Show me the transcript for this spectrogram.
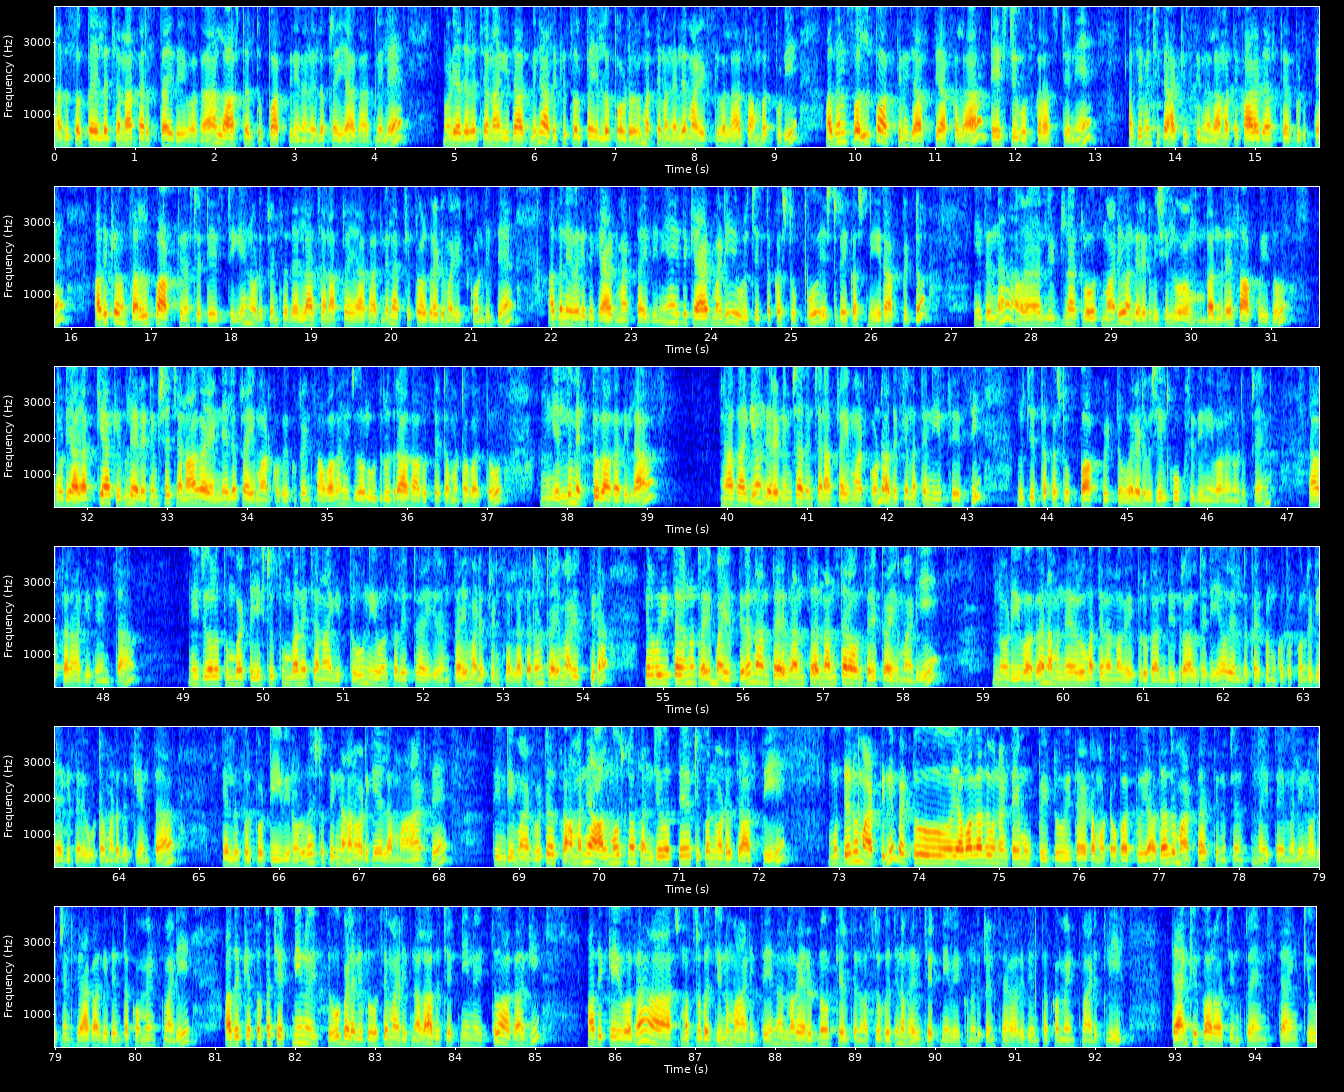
ಅದು ಸ್ವಲ್ಪ ಎಲ್ಲ ಚೆನ್ನಾಗಿ ಕರಗ್ತಾ ಇದೆ ಇವಾಗ. ಲಾಸ್ಟಲ್ಲಿ ತುಪ್ಪ ಹಾಕ್ತೀನಿ ನಾನೆಲ್ಲ ಫ್ರೈ ಆಗಾದಮೇಲೆ. ನೋಡಿ, ಅದೆಲ್ಲ ಚೆನ್ನಾಗಿ ಇದಾದಮೇಲೆ ಅದಕ್ಕೆ ಸ್ವಲ್ಪ ಎಲ್ಲೋ ಪೌಡರು ಮತ್ತು ಮನೆಯಲ್ಲೇ ಮಾಡಿರ್ತೀವಲ್ಲ, ಸಾಂಬಾರು ಪುಡಿ. ಅದನ್ನು ಸ್ವಲ್ಪ ಹಾಕ್ತೀನಿ, ಜಾಸ್ತಿ ಹಾಕಲ್ಲ, ಟೇಸ್ಟಿಗೋಸ್ಕರ ಅಷ್ಟೇ ಹಸಿಮೆಣ್ಸಿಕಾಯಿ ಹಾಕಿರ್ತೀನಲ್ಲ, ಮತ್ತು ಖಾರ ಜಾಸ್ತಿ ಆಗಿಬಿಡುತ್ತೆ. ಅದಕ್ಕೆ ಒಂದು ಸ್ವಲ್ಪ ಹಾಕ್ತೀನಿ ಅಷ್ಟೇ ಟೇಸ್ಟಿಗೆ. ನೋಡಿ ಫ್ರೆಂಡ್ಸ್ ಅದೆಲ್ಲ ಚೆನ್ನಾಗಿ ಫ್ರೈ ಆಗಾದಮೇಲೆ ಅಕ್ಕಿ ತೊಳೆದು ರೆಡಿ ಮಾಡಿ ಇಟ್ಕೊಂಡಿದ್ದೆ. ಅದನ್ನು ಇವಾಗ ಇದಕ್ಕೆ ಆ್ಯಡ್ ಮಾಡ್ತಾ ಇದ್ದೀನಿ. ಇದಕ್ಕೆ ಆ್ಯಡ್ ಮಾಡಿ ರುಚಿಗೆ ತಕ್ಕಷ್ಟು ಉಪ್ಪು ಎಷ್ಟು ಬೇಕಷ್ಟು ನೀರು ಹಾಕ್ಬಿಟ್ಟು ಇದನ್ನು ಲಿಡ್ನ ಕ್ಲೋಸ್ ಮಾಡಿ ಒಂದೆರಡು ವಿಶಿಲ್ ಬಂದರೆ ಸಾಕು ಇದು. ನೋಡಿ ಅದು ಅಕ್ಕಿ ಹಾಕಿದ್ಮೇಲೆ ಎರಡು ನಿಮಿಷ ಚೆನ್ನಾಗಿ ಎಣ್ಣೆಲೇ ಫ್ರೈ ಮಾಡ್ಕೋಬೇಕು ಫ್ರೆಂಡ್ಸ್ ಆವಾಗ ನಿಜವಾಗ್ಲೂ ಉದ್ರುದ್ರಾಗ ಆಗುತ್ತೆ ಟೊಮೊಟೊ ಹ್ಮ್, ಎಲ್ಲೂ ಮೆತ್ತಗಾಗೋದಿಲ್ಲ. ಹಾಗಾಗಿ ಒಂದೆರಡು ನಿಮಿಷ ಅದನ್ನು ಚೆನ್ನಾಗಿ ಫ್ರೈ ಮಾಡಿಕೊಂಡು ಅದಕ್ಕೆ ಮತ್ತೆ ನೀರು ಸೇರಿಸಿ ರುಚಿಗೆ ತಕ್ಕಷ್ಟು ಉಪ್ಪು ಹಾಕ್ಬಿಟ್ಟು ಎರಡು ವಿಜಿಲ್ ಕೂಗ್ಸಿದ್ದೀನಿ ಇವಾಗ ನೋಡಿ ಫ್ರೆಂಡ್ಸ್. ಯಾವ ಥರ ಆಗಿದೆ ಅಂತ. ನಿಜವಾಗ್ಲೂ ತುಂಬ ಟೇಸ್ಟು ತುಂಬಾ ಚೆನ್ನಾಗಿತ್ತು. ನೀವು ಒಂದ್ಸಲ ಟ್ರೈ ಟ್ರೈ ಮಾಡಿ ಫ್ರೆಂಡ್ಸ್. ಎಲ್ಲ ಥರನೂ ಟ್ರೈ ಮಾಡಿರ್ತೀರ? ಕೆಲವೊಂದು ಈ ಥರನೂ ಟ್ರೈ ಮಾಡಿರ್ತೀರ? ನಾನು ಟ್ರೈ, ನನ್ನ ಸ ನಂತರ ಒಂದ್ಸರಿ ಟ್ರೈ ಮಾಡಿ. ನೋಡಿ ಇವಾಗ ನಮ್ಮ ಮನೆಯವರು ಮತ್ತು ನನ್ನ ಮಗ ಇಬ್ಬರು ಬಂದಿದ್ದರು ಆಲ್ರೆಡಿ. ಅವರೆಲ್ಲರೂ ಕೈಕೊಂಡು ಮುಖ ರೆಡಿ ರೆಡಿಯಾಗಿದ್ದಾರೆ ಊಟ ಮಾಡೋದಕ್ಕೆ ಅಂತ. ಎಲ್ಲರೂ ಸ್ವಲ್ಪ ಟಿ ವಿ ನೋಡೋದು. ಅಷ್ಟೊತ್ತಿಗೆ ನಾನು ಅಡುಗೆ ಎಲ್ಲ ಮಾಡಿದೆ. ತಿಂಡಿ ಮಾಡಿಬಿಟ್ಟು ಸಾಮಾನ್ಯ ಆಲ್ಮೋಸ್ಟ್ ನಾವು ಸಂಜೆ ಹೊತ್ತೇ ಟಿಫನ್ ಮಾಡೋದು ಜಾಸ್ತಿ. ಮುದ್ದೆನೂ ಮಾಡ್ತೀನಿ ಬಟ್ಟು ಯಾವಾಗಾದರೂ ಒಂದೊಂದು ಟೈಮ್ ಉಪ್ಪಿಟ್ಟು, ಈ ಥರ ಟೊಮೊಟೊ, ಬಾತು ಯಾವುದಾದ್ರೂ ಮಾಡ್ತಾ ಇರ್ತೀನಿ ಫ್ರೆಂಡ್ಸ್ ನೈಟ್ ಟೈಮಲ್ಲಿ ನೋಡಿ ಫ್ರೆಂಡ್ಸ್ ಹೇಗಾಗಿದೆ ಅಂತ ಕಾಮೆಂಟ್ ಮಾಡಿ. ಅದಕ್ಕೆ ಸ್ವಲ್ಪ ಚಟ್ನಿನೂ ಇತ್ತು, ಬೆಳಗ್ಗೆ ದೋಸೆ ಮಾಡಿದ್ನಲ್ಲ, ಅದು ಚಟ್ನಿನೂ ಇತ್ತು. ಹಾಗಾಗಿ ಅದಕ್ಕೆ ಇವಾಗ ಮೊಸರು ಬಜ್ಜಿನೂ ಮಾಡಿದ್ದೆ. ನನ್ನ ಮಗ ಎರಡನ್ನೂ ಕೇಳ್ತೇನೆ, ಮೊಸರು ಬಜ್ಜಿ ನಮ್ಮನೆಗೆ ಚಟ್ನಿ ಬೇಕು. ನೋಡಿ ಫ್ರೆಂಡ್ಸ್ ಹೇಗಾಗಿದೆ ಅಂತ ಕಮೆಂಟ್ ಮಾಡಿ please thank you for watching friends thank you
